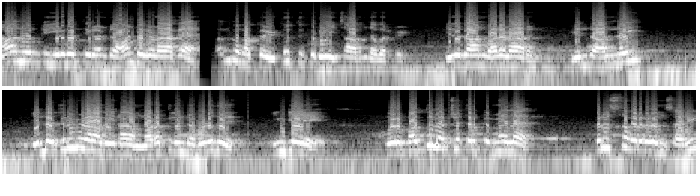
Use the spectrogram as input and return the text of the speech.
நானூற்றி இருபத்தி இரண்டு ஆண்டுகளாக பங்கு மக்கள் தூத்துக்குடியை சார்ந்தவர்கள் இதுதான் வரலாறு. இந்த அன்னை இந்த திருவிழாவை நாம் நடத்துகின்ற பொழுது இங்கே ஒரு பத்து லட்சத்திற்கு மேல கிறிஸ்தவர்களும் சரி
